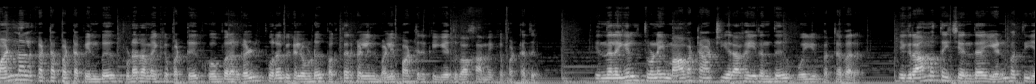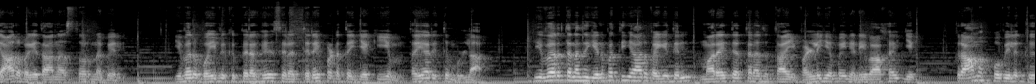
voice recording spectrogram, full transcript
மண்ணால் கட்டப்பட்ட பின்பு புனரமைக்கப்பட்டு கோபுரங்கள் புறவிகளோடு பக்தர்களின் வழிபாட்டிற்கு ஏதுவாக அமைக்கப்பட்டது. இந்நிலையில் துணை மாவட்ட ஆட்சியராக இருந்து ஓய்வு பெற்றவர். இக்கிராமத்தைச் சேர்ந்த எண்பத்தி ஆறு வயதான சொர்ணவேல். இவர் ஓய்வுக்கு பிறகு சில திரைப்படத்தை இயக்கியும் தயாரித்தும் உள்ளார். இவர் தனது எண்பத்தி ஆறு வயதில் மறைந்த தனது தாய் வள்ளியம்மை நினைவாக இக்கிராம கோவிலுக்கு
